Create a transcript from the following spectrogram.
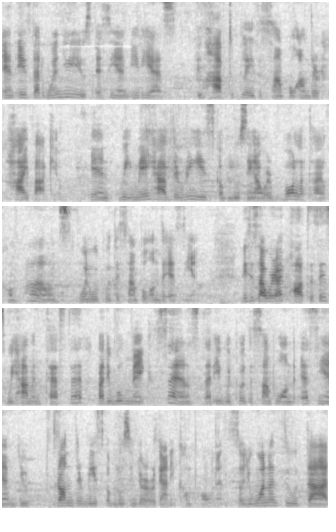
and is that when you use SEM EDS, you have to place the sample under high vacuum and we may have the risk of losing our volatile compounds when we put the sample on the SEM. This is our hypothesis. We haven't tested, but it will make sense that if we put the sample on the SEM, you run the risk of losing your organic components. So you want to do that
